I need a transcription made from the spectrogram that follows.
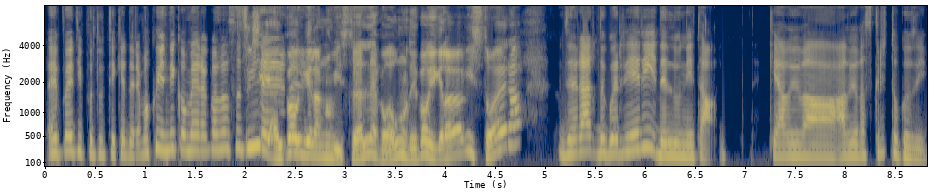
E poi, tipo, tutti chiederemo quindi com'era cosa succede. Sì, ai pochi che l'hanno visto. E all'epoca uno dei pochi che l'aveva visto era. Gerardo Guerrieri dell'Unità, che aveva, aveva scritto così.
